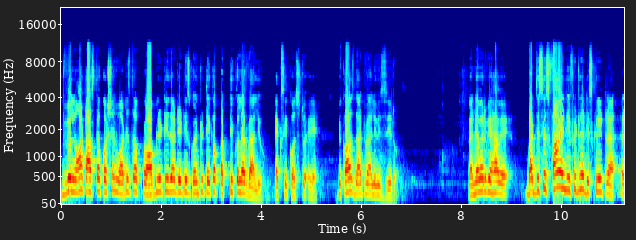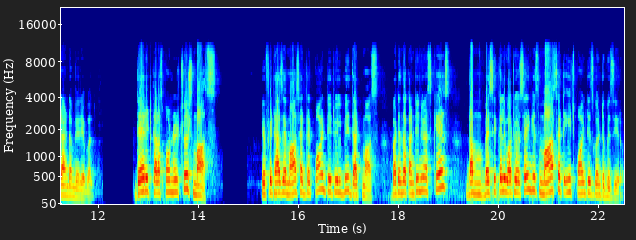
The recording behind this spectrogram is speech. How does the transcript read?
we will not ask the question what is the probability that it is going to take a particular value x equals to a? Because that value is 0 whenever we have a but this is fine if it is a discrete ra random variable there it corresponds to its mass. If it has a mass at that point it will be that mass. But in the continuous case the basically what you are saying is mass at each point is going to be 0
